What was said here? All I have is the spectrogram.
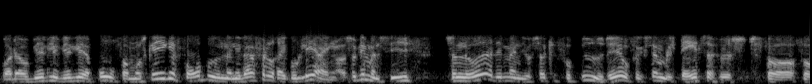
hvor der jo virkelig, virkelig er brug for, måske ikke forbud, men i hvert fald regulering. Og så kan man sige, så noget af det, man jo så kan forbyde, det er jo for eksempel datahøst for, for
